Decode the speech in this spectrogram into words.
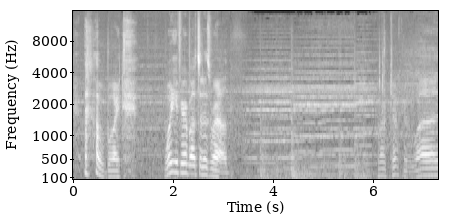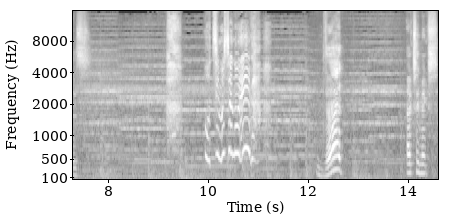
oh boy. What do you fear about in this world? Rotoku was... That actually makes...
